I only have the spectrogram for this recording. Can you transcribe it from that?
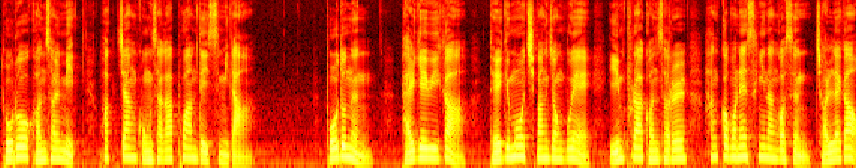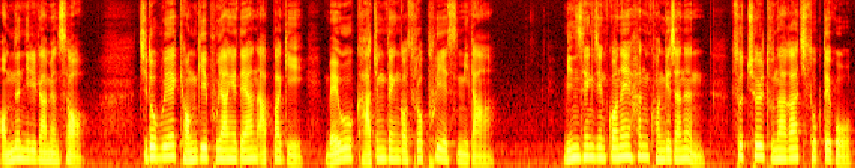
도로 건설 및 확장 공사가 포함되어 있습니다. 보도는 발개위가 대규모 지방정부의 인프라 건설을 한꺼번에 승인한 것은 전례가 없는 일이라면서 지도부의 경기 부양에 대한 압박이 매우 가중된 것으로 풀이했습니다. 민생증권의 한 관계자는 수출 둔화가 지속되고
